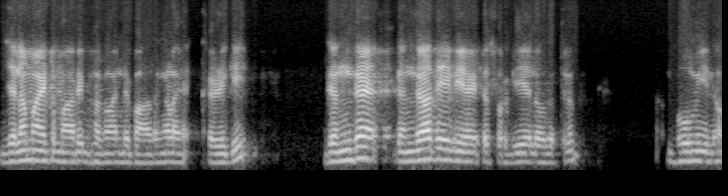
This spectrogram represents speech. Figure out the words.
ജലമായിട്ട് മാറി ഭഗവാന്റെ പാദങ്ങളെ കഴുകി ഗംഗ ഗംഗാദേവിയായിട്ട് സ്വർഗീയ ലോകത്തിലും ഭൂമിയിലോ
